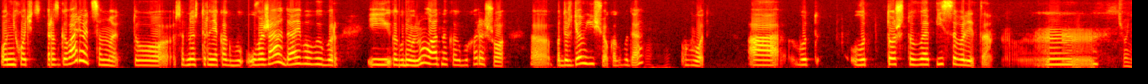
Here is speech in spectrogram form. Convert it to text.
он не хочет разговаривать со мной, то с одной стороны я как бы уважаю, да, его выбор, и как бы думаю, ну ладно, как бы хорошо, подождем еще, как бы, да. Мгм. Вот. А вот, вот то, что вы описывали-то, Чего не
